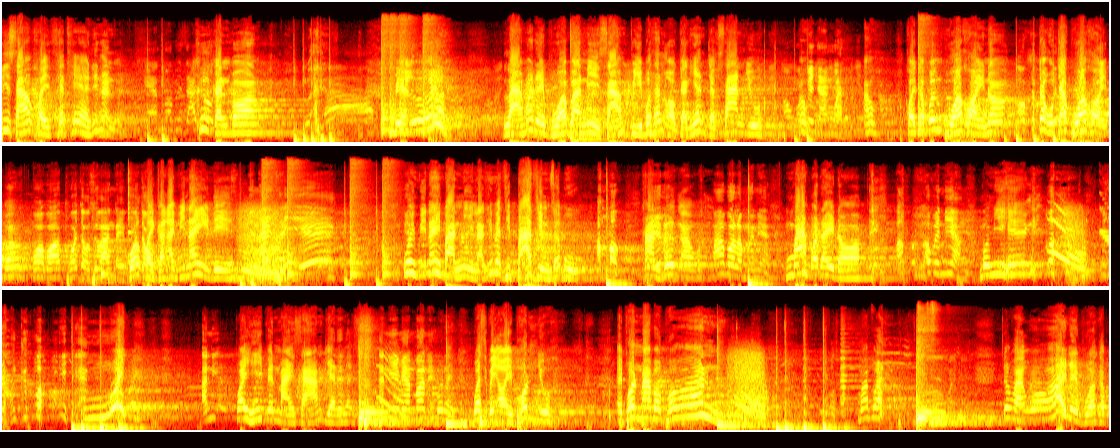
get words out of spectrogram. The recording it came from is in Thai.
พี่สาวข่อยแท้ๆนี่นั่นแขนบ่พี่สาวคือกันบอเมียเอ้ยหลานมาได้ผัวบ้านนี่สามปีเพราะท่านออกจากเฮียนจากซ่านอยู่เอามันเป็นหยังล่ะเอาข่อยกับเบิ้งผัวข่อยเนาะเจ้าหูจักผัวข่อยปะบ่บ่ผัวเจ้าสิวางไหนผัวข่อยกับไอ้วินัยดีไอ้ไอ้เอ๋อุ้ยวินัยบ้านนี่แหละที่แม่ที่ป๋าถิ่มสบู่เอาข้างเบิ่งเอามาบ่ละมื้อเนี่ยมาบ่ได้ดอกเอาเอาเป็นหยังบ่มีเฮงหยังคือบ่มีหยังอุ้ย อันนี้ไว้หีเป็นหมายสามเดือนแล้วอันนี้แม่นบ่เนี่ยเมื่อไหร่ว่าสิไปเอาไอ้พ่นอยู่ ไอ้พ่นมาบ่พ่นมาบ่จังหวะโอ้ยได้ผัวกับ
